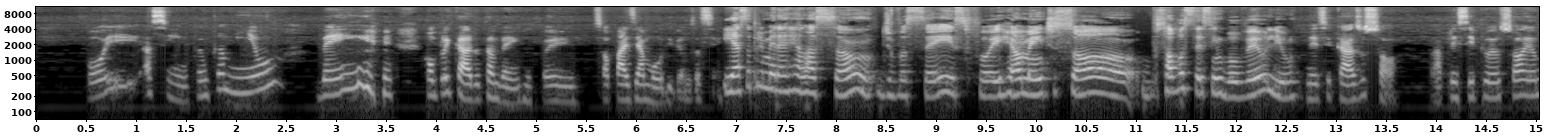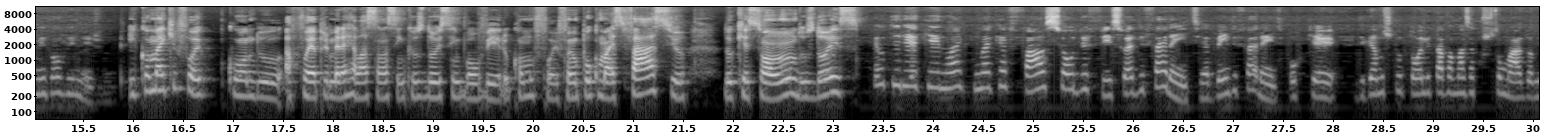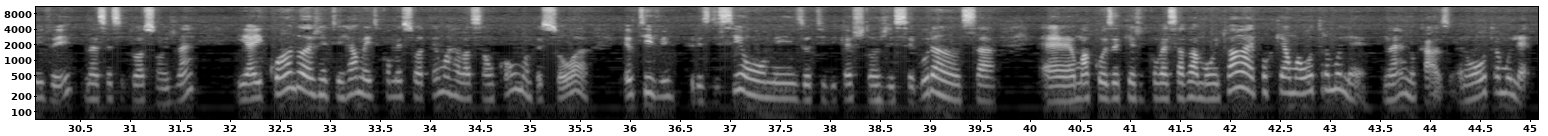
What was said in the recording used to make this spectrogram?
foi, assim, foi um caminho bem complicado também. Foi só paz e amor, digamos assim. E essa primeira relação de vocês foi realmente só só você se envolveu, Liu? Nesse caso só. A princípio eu só eu me envolvi mesmo. E como é que foi quando foi a primeira relação assim que os dois se envolveram? Como foi? Foi um pouco mais fácil do que só um dos dois? Eu diria que não é, não é que é fácil ou difícil, é diferente, é bem diferente, porque digamos que o Tom estava mais acostumado a me ver nessas situações, né? E aí quando a gente realmente começou a ter uma relação com uma pessoa, eu tive crise de ciúmes, eu tive questões de segurança, é uma coisa que a gente conversava muito, ah, é porque é uma outra mulher, né? No caso, era uma outra mulher.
